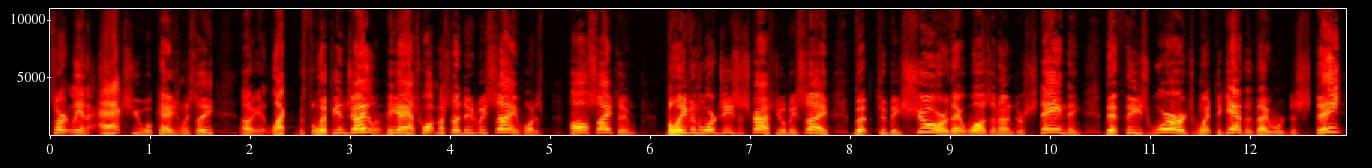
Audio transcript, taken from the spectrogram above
certainly in Acts, you will occasionally see, uh, like the Philippian jailer. He asked, "What must I do to be saved?" What does Paul say to him? Believe in the Lord Jesus Christ, you'll be saved. But to be sure, there was an understanding that these words went together. They were distinct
